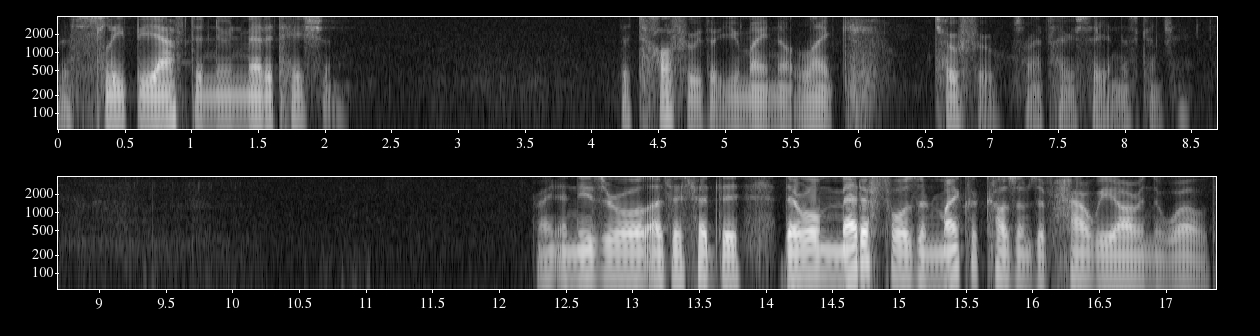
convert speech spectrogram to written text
the sleepy afternoon meditation, the tofu that you might not like, tofu, so that's how you say it in this country. Right? And these are all, as I said, the, they're all metaphors and microcosms of how we are in the world.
